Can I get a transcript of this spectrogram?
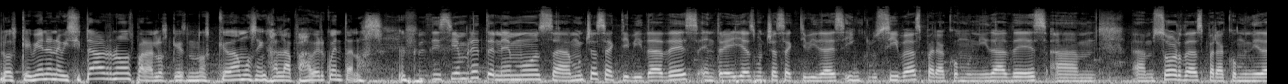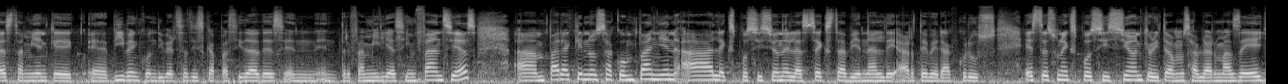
los que vienen a visitarnos, para los que nos quedamos en Jalapa. A ver, cuéntanos. Pues diciembre tenemos uh, muchas actividades, entre ellas muchas actividades inclusivas para comunidades sordas, para comunidades también que uh, viven con diversas discapacidades en, entre familias e infancias, para que nos acompañen a la exposición de la Sexta Bienal de Arte Veracruz. Esta es una exposición que ahorita vamos a hablar más de ella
